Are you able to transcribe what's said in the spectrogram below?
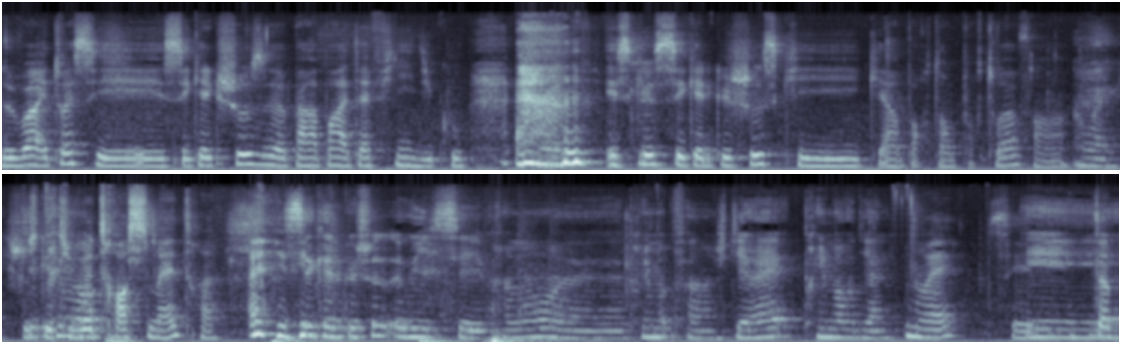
de voir. Et toi, c'est quelque chose par rapport à ta fille, du coup. Est-ce que c'est quelque chose qui, qui, est important pour toi? Enfin, Quelque chose que tu veux transmettre? C'est quelque chose, oui, c'est vraiment, euh, enfin, je dirais, primordial. Ouais, c'est top,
